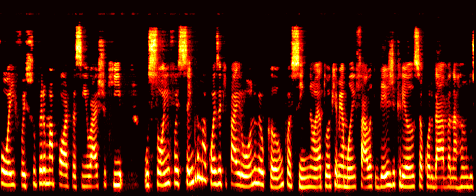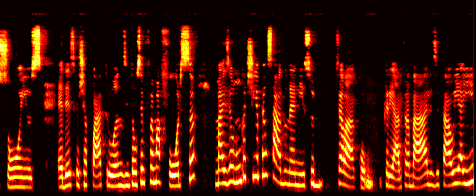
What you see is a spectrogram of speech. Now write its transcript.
foi, foi super uma porta, assim, eu acho que o sonho foi sempre uma coisa que pairou no meu campo, assim, não é à toa que a minha mãe fala que desde criança eu acordava narrando sonhos, é desde que eu tinha quatro anos, então sempre foi uma força, mas eu nunca tinha pensado, né, nisso, sei lá, como criar trabalhos e tal, e aí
